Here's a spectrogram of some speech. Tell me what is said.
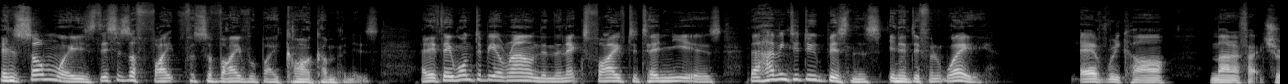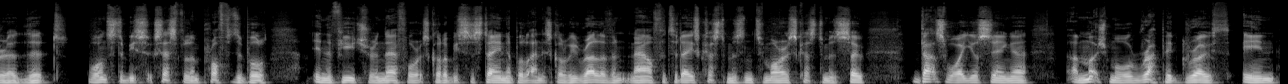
In some ways, this is a fight for survival by car companies. And if they want to be around in the next five to 10 years, they're having to do business in a different way. Every car manufacturer that wants to be successful and profitable in the future, and therefore it's got to be sustainable and it's got to be relevant now for today's customers and tomorrow's customers. So that's why you're seeing a, a much more rapid growth in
